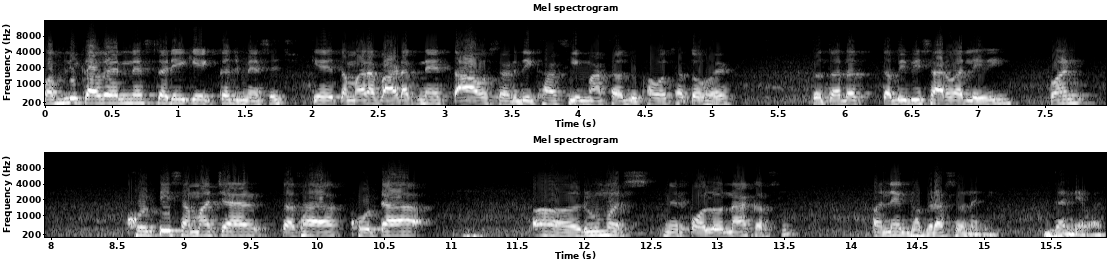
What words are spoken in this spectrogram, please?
પબ્લિક અવેરનેસ તરીકે એક જ મેસેજ કે તમારા બાળકને તાવ, શરદી, ખાંસી, માથા દુખાવો થતો હોય તો તરત તબીબી સારવાર લેવી. પણ ખોટી સમાચાર તથા ખોટા રૂમર્સને ફોલો ના કરશો અને ગભરાશો નહીં. ધન્યવાદ.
